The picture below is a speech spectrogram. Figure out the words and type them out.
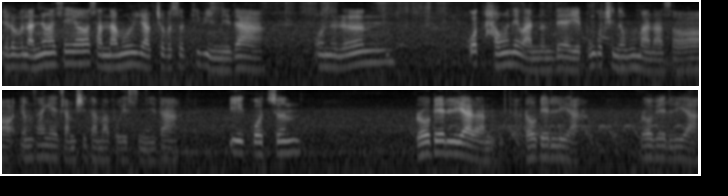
여러분 안녕하세요. 산나물 약초버섯 TV입니다. 오늘은 꽃 하원에 왔는데 예쁜 꽃이 너무 많아서 영상에 잠시 담아 보겠습니다. 이 꽃은 로벨리아랍니다. 로벨리아. 로벨리아.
